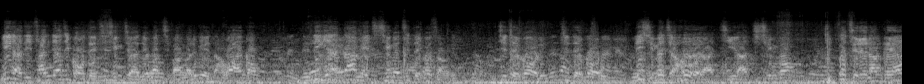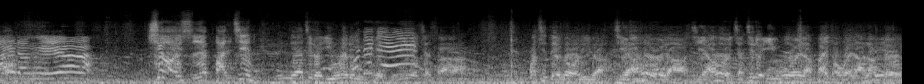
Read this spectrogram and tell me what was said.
你若是餐厅这五地一千食着，我一万甲你买单。我来讲，你今日加价一千块，这条我送你，这条我你，这条我你。你想要食好的啦，是啦，一千块。搁一个人客来啊，两个啊！笑一时板件，你啊这个优惠你唔给，你要食啥啦？我这条我你啦，食好的啦，食好的，食这个优惠啦，拜托的啦，人哥。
